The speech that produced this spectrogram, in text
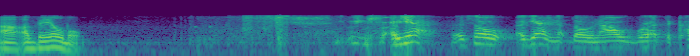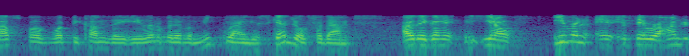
uh, available. Yeah. So again, though, now we're at the cusp of what becomes a, a little bit of a meat grinder schedule for them. Are they going to, you know, even if they were 100%,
